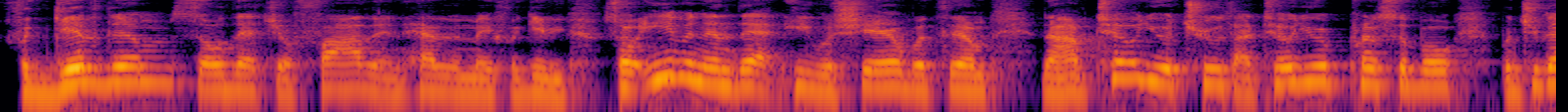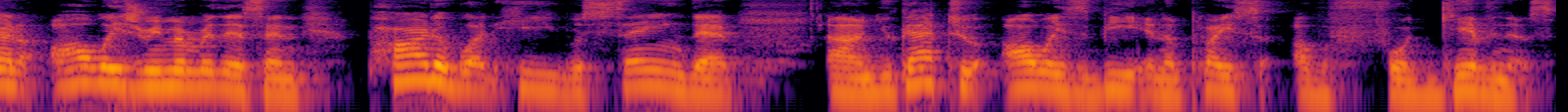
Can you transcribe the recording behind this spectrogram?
forgive them so that your father in heaven may forgive you. So even in that he was sharing with them. Now i'll tell you a truth. I tell you a principle but you got to always remember this and part of what he was saying that um, you got to always be in a place of forgiveness.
